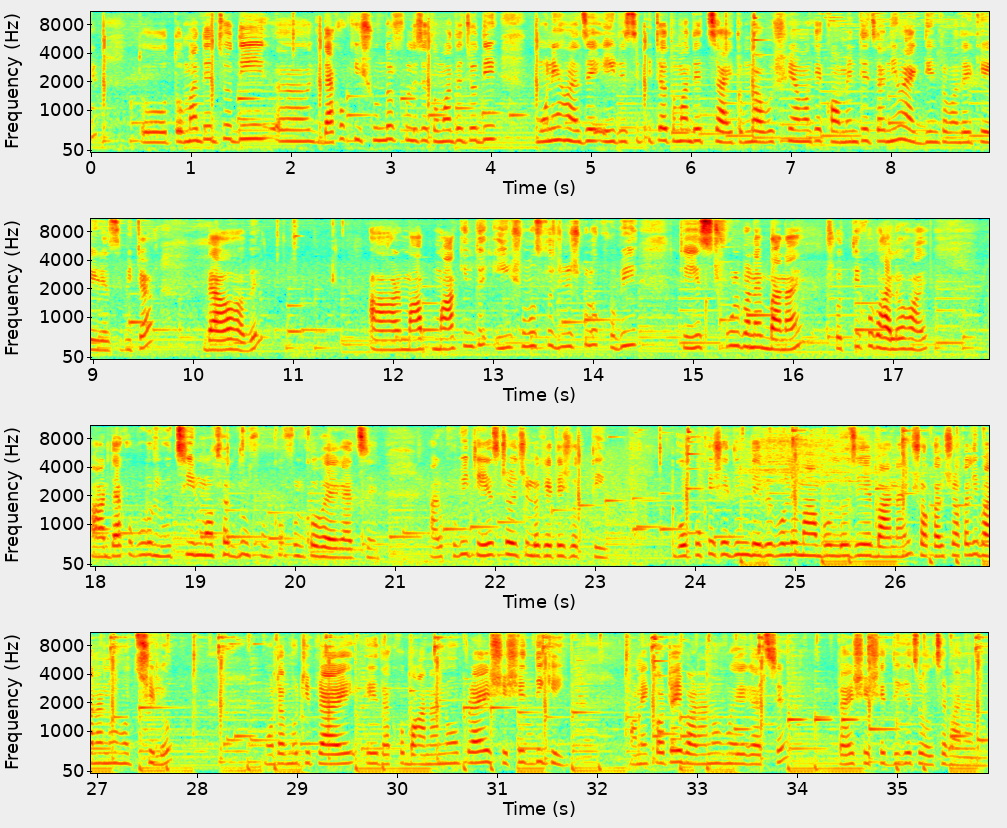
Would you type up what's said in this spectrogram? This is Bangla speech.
তো তোমাদের যদি দেখো কি সুন্দর ফুলেছে। তোমাদের যদি মনে হয় যে এই রেসিপিটা তোমাদের চাই, তোমরা অবশ্যই আমাকে কমেন্টে জানিও, একদিন তোমাদেরকে এই রেসিপিটা দেওয়া হবে। আর মা মা কিন্তু এই সমস্ত জিনিসগুলো খুবই টেস্টফুল মানে বানায়, সত্যি খুব ভালো হয়। আর দেখো পুরো লুচির মতো একদম ফুলকো ফুলকো হয়ে গেছে। আর খুবই টেস্ট হয়েছিল খেতে সত্যি। গপুকে সেদিন দেবে বলে মা বলল যে বানাই সকাল সকালই বানানো হচ্ছিল। মোটামুটি প্রায়, এই দেখো বানানো প্রায় শেষের দিকেই। অনেক কটাই বানানো হয়ে গেছে, প্রায় শেষের দিকে চলছে বানানো।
